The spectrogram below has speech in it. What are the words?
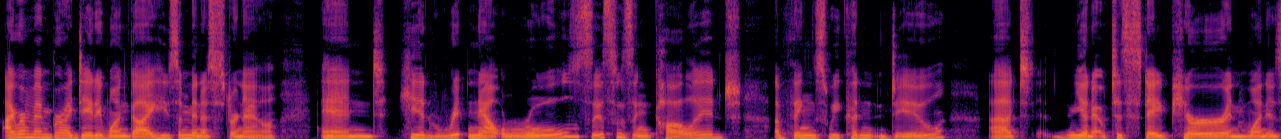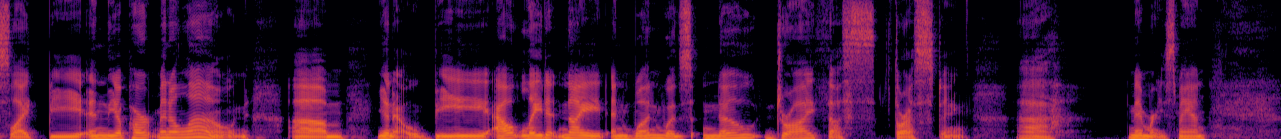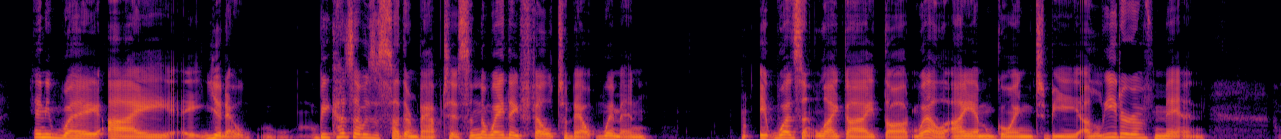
I remember I dated one guy, he's a minister now, and he had written out rules. This was in college of things we couldn't do. Uh, t- you know, to stay pure, and one is like be in the apartment alone. Um, you know, be out late at night, and one was no dry thus thrusting. Ah, memories, man. Anyway, I, you know, because I was a Southern Baptist and the way they felt about women, it wasn't like I thought, well, I am going to be a leader of men.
